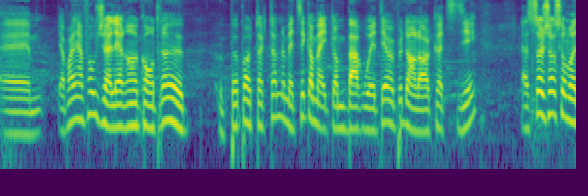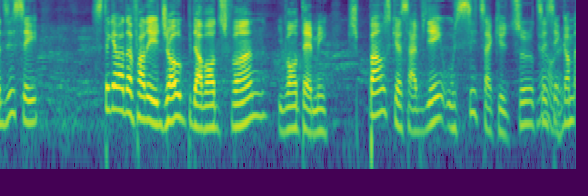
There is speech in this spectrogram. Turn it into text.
Euh, la première fois où j'allais rencontrer un, un peuple autochtone, là, mais tu sais, comme être comme barouetté un peu dans leur quotidien, la seule chose qu'on m'a dit, c'est si t'es capable de faire des jokes puis d'avoir du fun, ils vont t'aimer. Je pense que ça vient aussi de sa culture. Tu sais, Ah C'est ouais. comme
